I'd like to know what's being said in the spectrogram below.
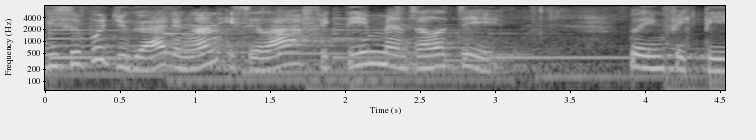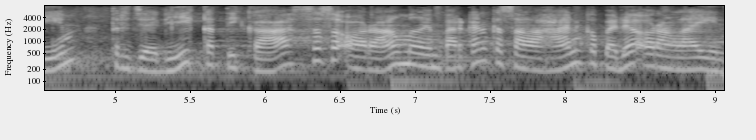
disebut juga dengan istilah victim mentality. Playing victim terjadi ketika seseorang melemparkan kesalahan kepada orang lain,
